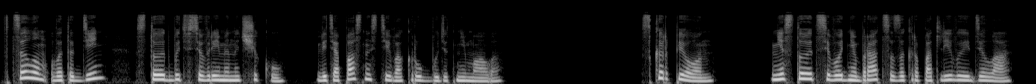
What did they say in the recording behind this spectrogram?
В целом в этот день стоит быть все время на чеку, ведь опасностей вокруг будет немало. Скорпион. Не стоит сегодня браться за кропотливые дела,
